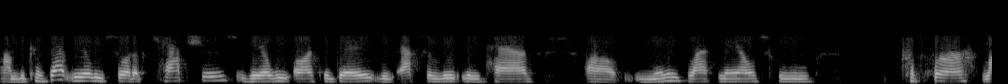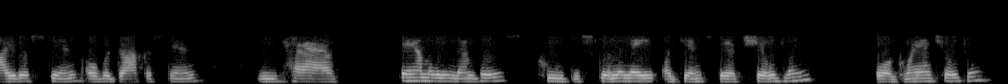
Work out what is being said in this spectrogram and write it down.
um, because that really sort of captures where we are today. We absolutely have uh, many black males who prefer lighter skin over darker skin. We have family members who discriminate against their children or grandchildren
